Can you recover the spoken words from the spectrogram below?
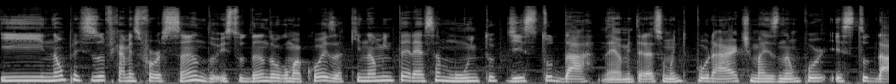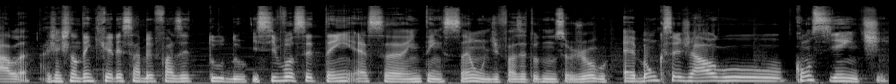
e não preciso ficar me esforçando estudando alguma coisa que não me interessa muito de estudar, né? Eu me interesso muito por arte, mas não por estudá-la. A gente não tem que querer saber fazer tudo. E se você tem essa intenção de fazer tudo no seu jogo, é bom que seja algo consciente,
